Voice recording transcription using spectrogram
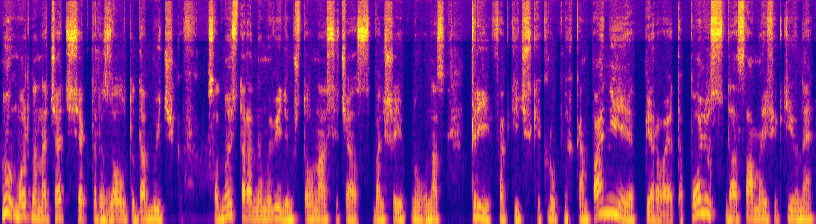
Ну, можно начать с сектора золотодобытчиков. С одной стороны, мы видим, что у нас сейчас большие, ну, у нас три фактически крупных компании. Первая – это Полюс, да, самая эффективная,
